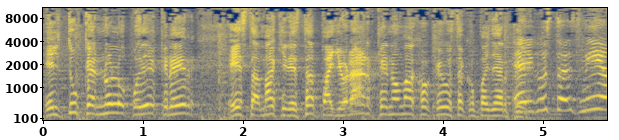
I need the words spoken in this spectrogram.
El Tuca no lo podía creer. Esta máquina está para llorar. Que no, Majo, que gusta acompañarte. El gusto es mío,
